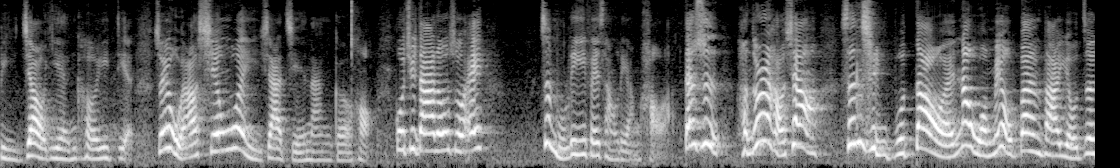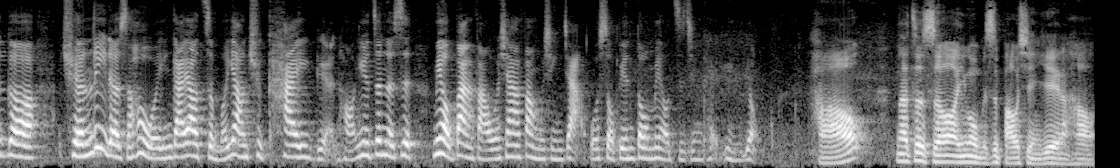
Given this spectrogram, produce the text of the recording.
比较严苛一点，所以我要先问一下杰南哥哈。过去大家都说，哎，政府利益非常良好啊，但是很多人好像申请不到，哎，那我没有办法有这个权利的时候，我应该要怎么样去开源哈？因为真的是没有办法，我现在放无薪假，我手边都没有资金可以运用。好。那这时候，因为我们是保险业了哈，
